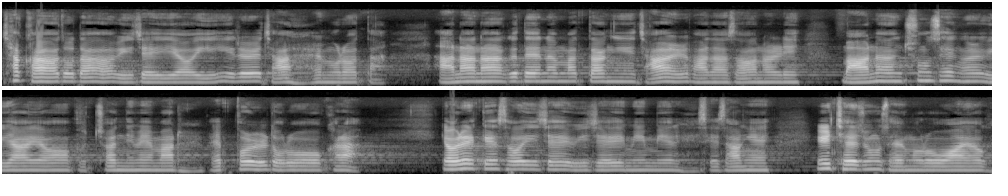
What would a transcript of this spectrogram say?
착하도다 위제이여 이 일을 잘 물었다. 아나나 그대는 마땅히 잘 받아서 널리 많은 충생을 위하여 부처님의 말을 베풀도록 하라. 열애께서 이제 위제의 미밀 세상에 일체 중생으로 하여금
